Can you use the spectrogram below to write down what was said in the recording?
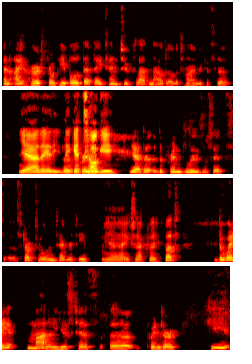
And I heard from people that they tend to flatten out over time because the yeah. They The they get print- soggy. yeah the the print loses its uh, structural integrity. Yeah, exactly. But the way Manu used his uh, printer, he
